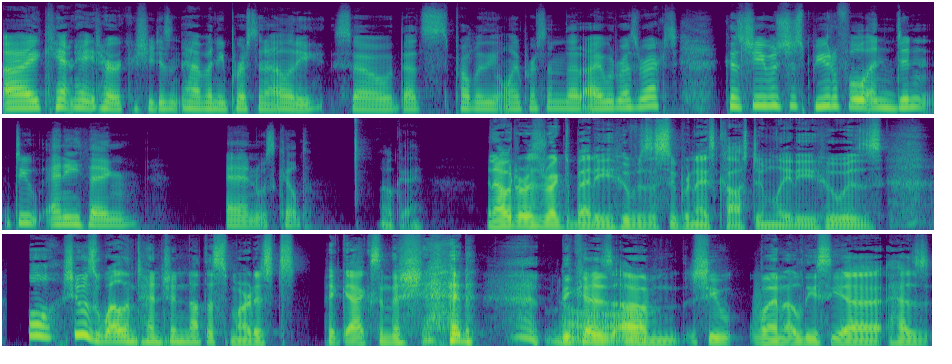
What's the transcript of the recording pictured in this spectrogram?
I can't hate her because she doesn't have any personality. So that's probably the only person that I would resurrect because she was just beautiful and didn't do anything and was killed. Okay. And I would resurrect Betty, who was a super nice costume lady who was, well, she was well intentioned, not the smartest pickaxe in the shed. because Aw. um she when Alicia has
